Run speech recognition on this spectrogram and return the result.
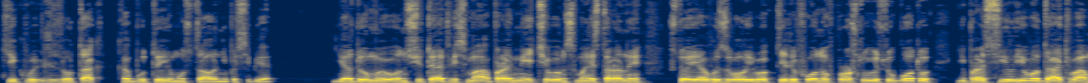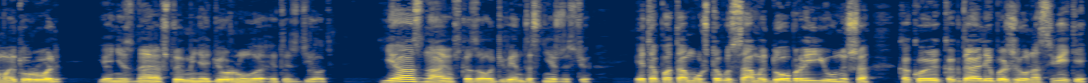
Чик выглядел так, как будто ему стало не по себе. Я думаю, он считает весьма опрометчивым с моей стороны, что я вызвал его к телефону в прошлую субботу и просил его дать вам эту роль. Я не знаю, что меня дернуло это сделать. «Я знаю», — сказала Гвенда с нежностью. «Это потому, что вы самый добрый юноша, какой когда-либо жил на свете,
